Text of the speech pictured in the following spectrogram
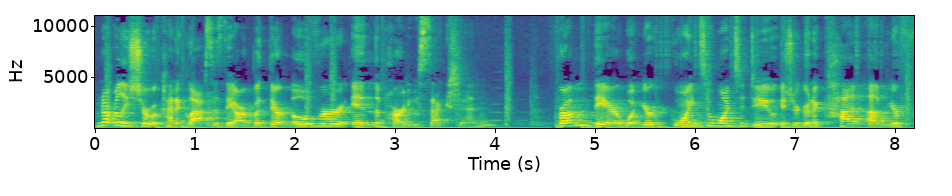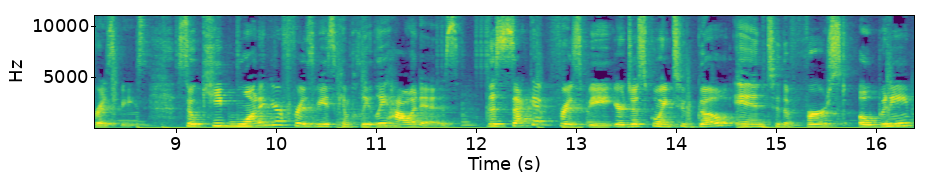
I'm not really sure what kind of glasses they are, but they're over in the party section. From there, what you're going to want to do is you're gonna cut up your Frisbees. So keep one of your Frisbees completely how it is. The second Frisbee, you're just going to go into the first opening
